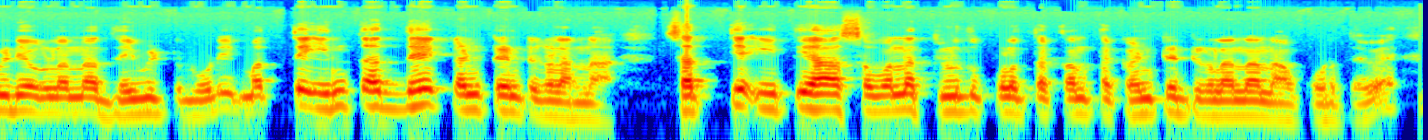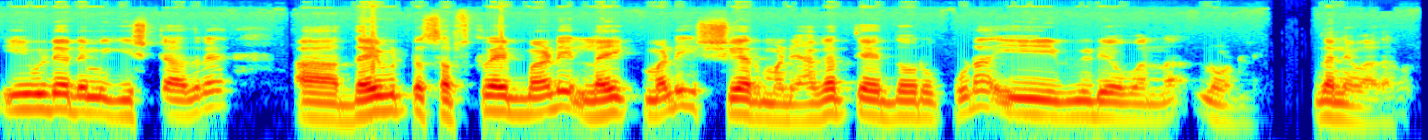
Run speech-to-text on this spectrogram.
ವಿಡಿಯೋಗಳನ್ನ ದಯವಿಟ್ಟು ನೋಡಿ, ಮತ್ತೆ ಇಂಥದ್ದೇ ಕಂಟೆಂಟ್ಗಳನ್ನ, ಸತ್ಯ ಇತಿಹಾಸವನ್ನ ತಿಳಿದುಕೊಳ್ತಕ್ಕಂಥ ಕಂಟೆಂಟ್ಗಳನ್ನ ನಾವು ಕೊಡ್ತೇವೆ. ಈ ವಿಡಿಯೋ ನಿಮಗೆ ಇಷ್ಟ ಆದ್ರೆ ದಯವಿಟ್ಟು ಸಬ್ಸ್ಕ್ರೈಬ್ ಮಾಡಿ, ಲೈಕ್ ಮಾಡಿ, ಶೇರ್ ಮಾಡಿ. ಅಗತ್ಯ ಇದ್ದವರು ಕೂಡ ಈ ವಿಡಿಯೋವನ್ನ ನೋಡ್ಲಿ. ಧನ್ಯವಾದಗಳು.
